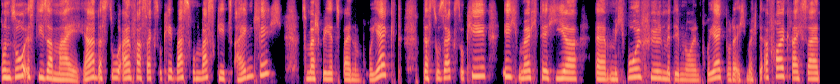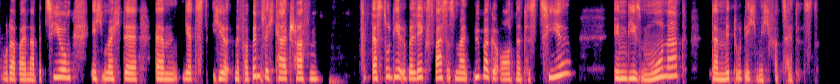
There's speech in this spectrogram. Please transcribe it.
Und so ist dieser Mai, ja, dass du einfach sagst, okay, was, um was geht's eigentlich? Zum Beispiel jetzt bei einem Projekt, dass du sagst, okay, ich möchte hier äh, mich wohlfühlen mit dem neuen Projekt oder ich möchte erfolgreich sein oder bei einer Beziehung, ich möchte ähm, jetzt hier eine Verbindlichkeit schaffen, dass du dir überlegst, was ist mein übergeordnetes Ziel in diesem Monat, damit du dich nicht verzettelst.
